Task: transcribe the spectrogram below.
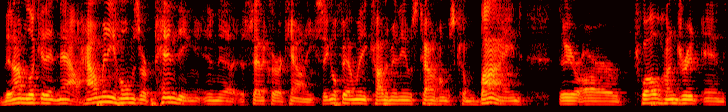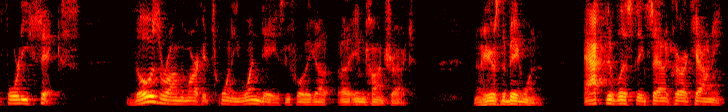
Then I'm looking at now how many homes are pending in uh, Santa Clara County, single family, condominiums, townhomes combined. There are 1,246. Those were on the market 21 days before they got uh, in contract. Now here's the big one active listing Santa Clara County.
